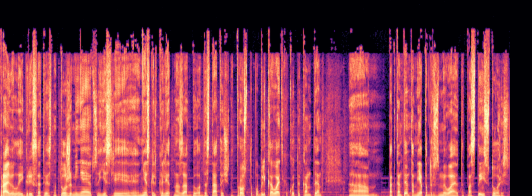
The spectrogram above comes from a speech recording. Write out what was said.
Правила игры, соответственно, тоже меняются. Если несколько лет назад было достаточно просто публиковать какой-то контент, под контентом я подразумеваю это посты и сторис.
